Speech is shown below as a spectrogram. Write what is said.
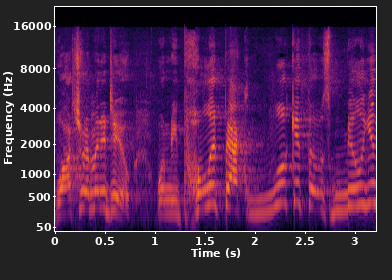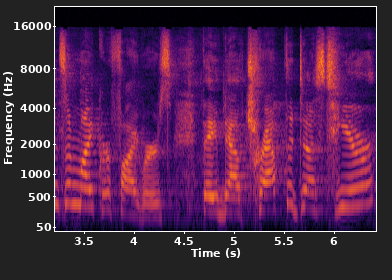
Watch what I'm gonna do. When we pull it back, look at those millions of microfibers. They've now trapped the dust here.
